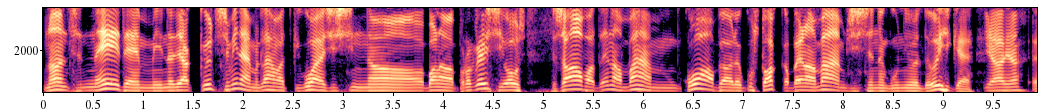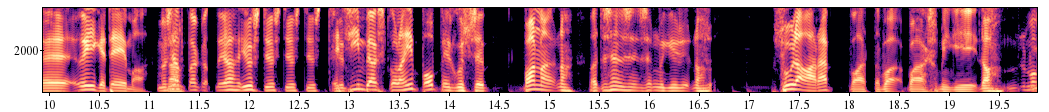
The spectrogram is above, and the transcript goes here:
nad sinna EDM-i, nad ei hakka üldse minema, lähevadki kohe siis sinna, panevad progressive house ja saavad enam-vähem koha peale, kust hakkab enam-vähem siis see nagu nii-öelda õige, äh, õige teema. no sealt no. hakkab jah, just, just, just, just. et siin peakski olema hip-hopil, kus panna, noh, vaata, see on, see on mingi noh sularäpp, vaata, paneks mingi noh no,.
